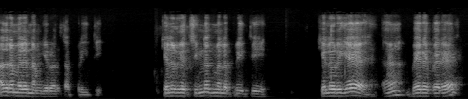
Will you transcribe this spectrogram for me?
ಅದರ ಮೇಲೆ ನಮ್ಗಿರುವಂತ ಪ್ರೀತಿ. ಕೆಲವರಿಗೆ ಚಿನ್ನದ ಮೇಲೆ ಪ್ರೀತಿ, ಕೆಲವರಿಗೆ ಬೇರೆ ಬೇರೆ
